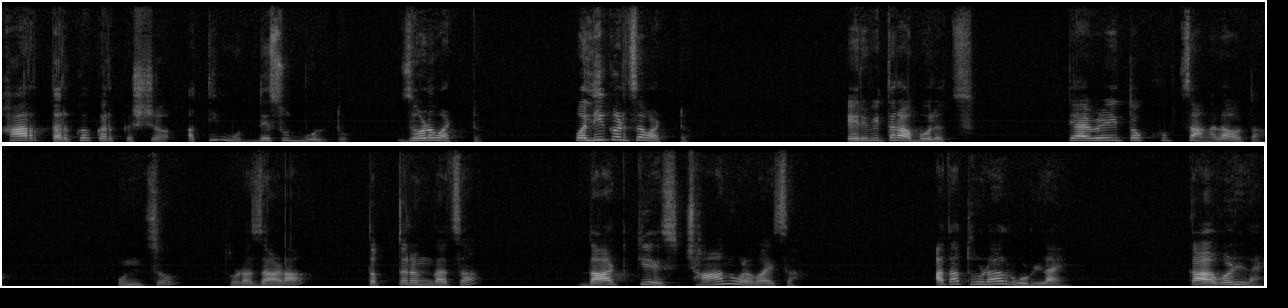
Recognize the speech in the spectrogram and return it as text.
फार तर्ककर्कश अति मुद्देसूद बोलतो. जड वाटतं. पलीकडचं वाटतं. एरवी तर अबोलच. त्यावेळी तो खूप चांगला होता. उंच थोडा जाडा तप्त रंगाचा दाट केस छान वळवायचा. आता थोडा रोडलाय काळवणलाय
